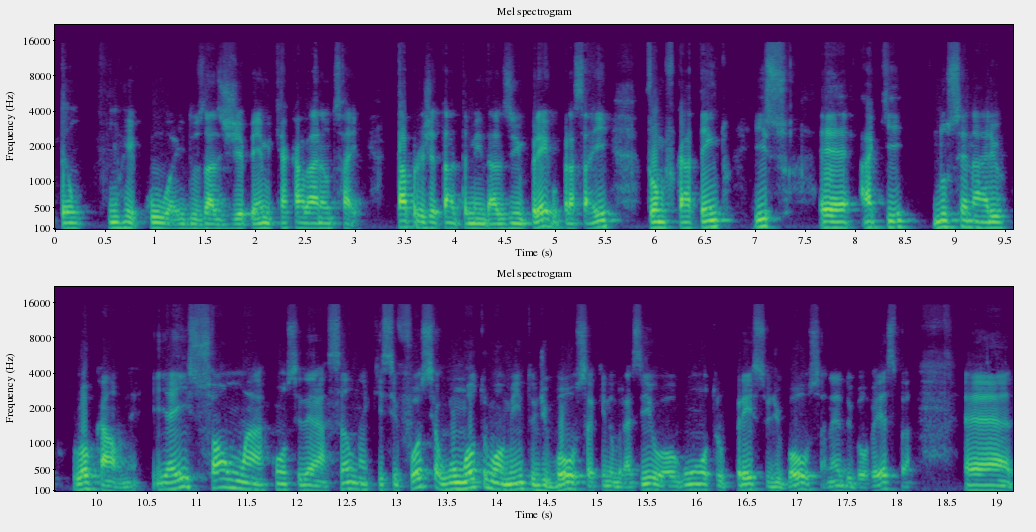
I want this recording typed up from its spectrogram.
Então, um recuo aí dos dados de GPM que acabaram de sair. Está projetado também dados de emprego para sair, vamos ficar atento. Isso é aqui no cenário local, né? E aí só uma consideração, né, que se fosse algum outro momento de bolsa aqui no Brasil, algum outro preço de bolsa, né, do Ibovespa, é,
